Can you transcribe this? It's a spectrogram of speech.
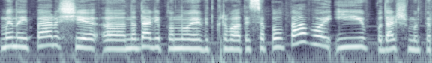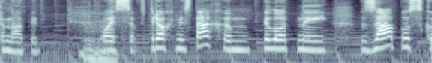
Ми найперші. Е, Надалі планує відкриватися Полтава і в подальшому Тернопіль. Угу. Ось в трьох містах ем, пілотний запуск.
